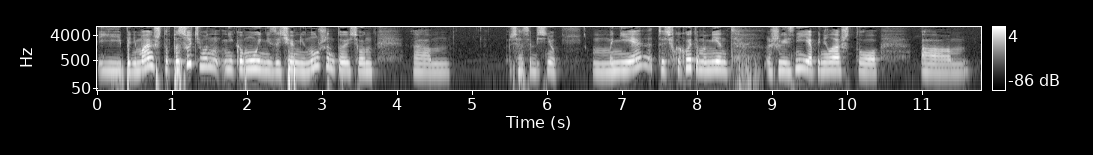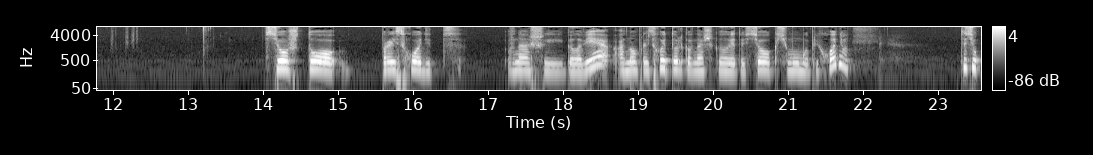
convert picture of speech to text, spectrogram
и понимаю, что по сути он никому и ни зачем не нужен, то есть он, эм, сейчас объясню, мне, то есть в какой-то момент жизни я поняла, что эм, все, что происходит в нашей голове, оно происходит только в нашей голове, то есть все, к чему мы приходим, то есть у,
